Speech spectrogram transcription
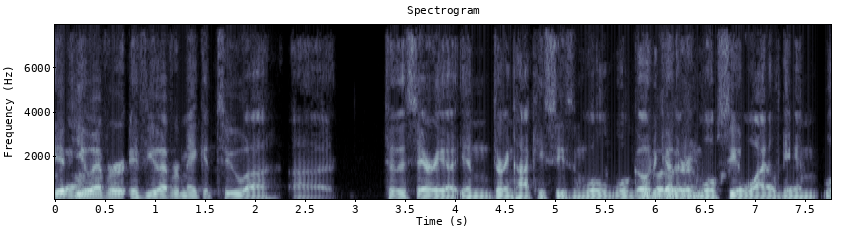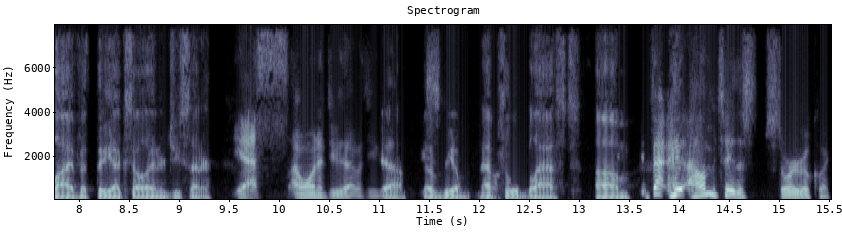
if you ever if you ever make it to uh uh to this area in during hockey season, we'll we'll go We'll go to together and we'll see a wild game live at the Xcel Energy Center. Yes, I want to do that with you guys. Yeah, that would be an absolute blast. Um, In fact, hey, let me tell you this story real quick.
